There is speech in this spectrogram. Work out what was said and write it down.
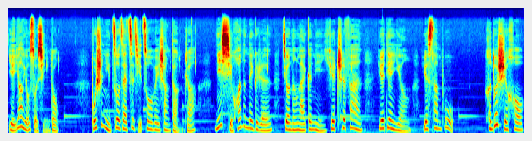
也要有所行动，不是你坐在自己座位上等着，你喜欢的那个人就能来跟你约吃饭、约电影、约散步。很多时候，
